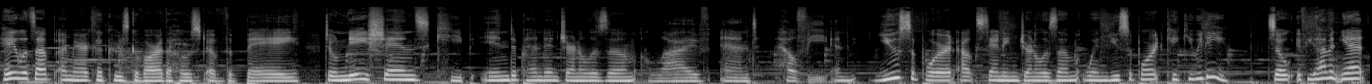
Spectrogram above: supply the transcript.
Hey, what's up? I'm Erica Cruz Guevara, the host of The Bay. Donations keep independent journalism alive and healthy, and you support outstanding journalism when you support KQED. So if you haven't yet,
